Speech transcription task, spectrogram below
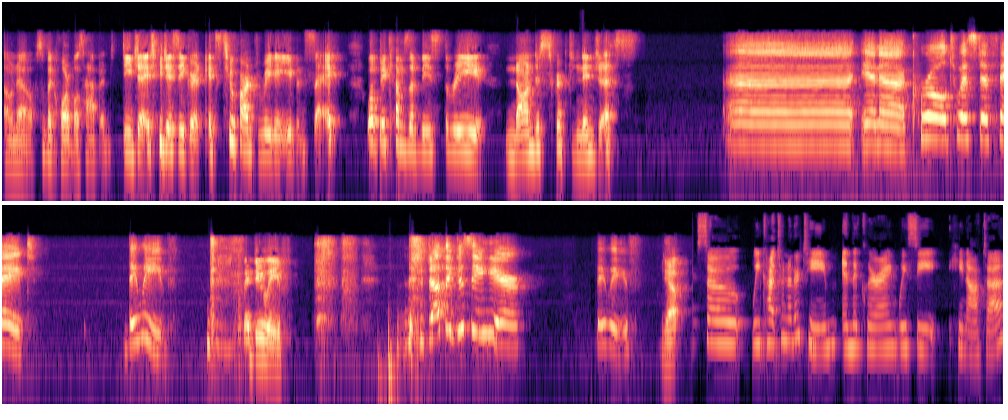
oh no, something horrible's happened. DJ DJ Secret, it's too hard for me to even say what becomes of these three nondescript ninjas. Uh, in a cruel twist of fate, they leave. They do leave. There's nothing to see here. They leave. Yep. So we cut to another team. In the clearing, we see Hinata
